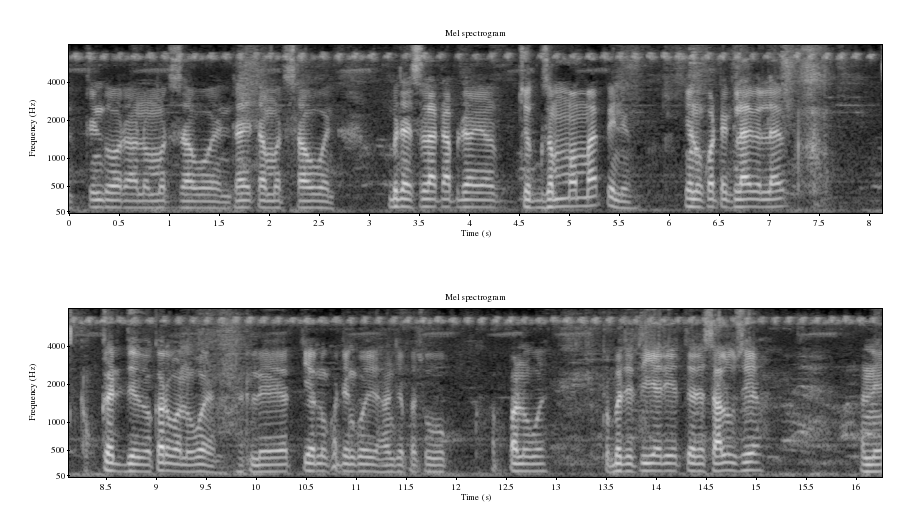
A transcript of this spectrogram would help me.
ટીંડોરાનો મરચાં હોય ને રાયતા મરચાં હોય ને બધા સ્લાટ આપણે જે જમવામાં આપીને એનું કટિંગ લાવે લાઈવ કરી દેવું, કરવાનું હોય એટલે અત્યારનું કટિંગ હોય સાંજે પાછું આપવાનું હોય. તો બધી તૈયારી અત્યારે ચાલુ છે. અને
